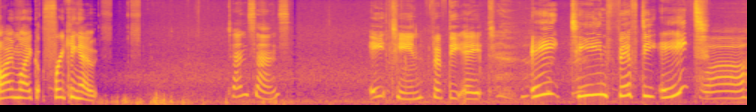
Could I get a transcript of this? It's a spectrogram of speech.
I'm like freaking out. 10 cents. 1858. 1858? Wow.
